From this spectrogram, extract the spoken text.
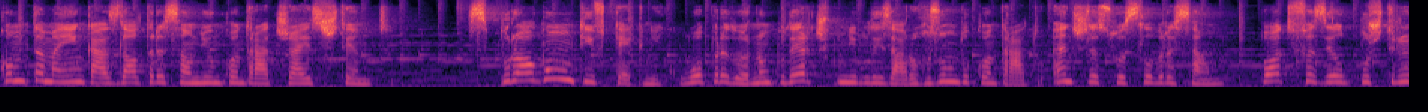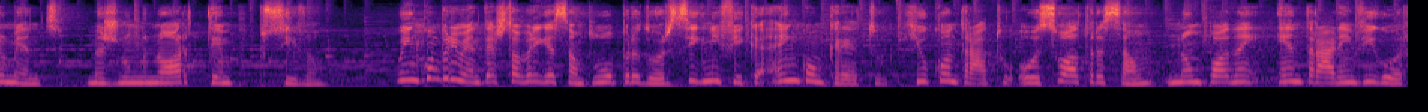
como também em caso de alteração de um contrato já existente. Se por algum motivo técnico o operador não puder disponibilizar o resumo do contrato antes da sua celebração, pode fazê-lo posteriormente, mas no menor tempo possível. O incumprimento desta obrigação pelo operador significa, em concreto, que o contrato ou a sua alteração não podem entrar em vigor,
